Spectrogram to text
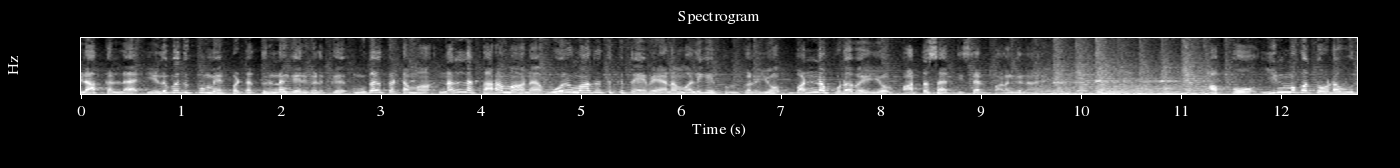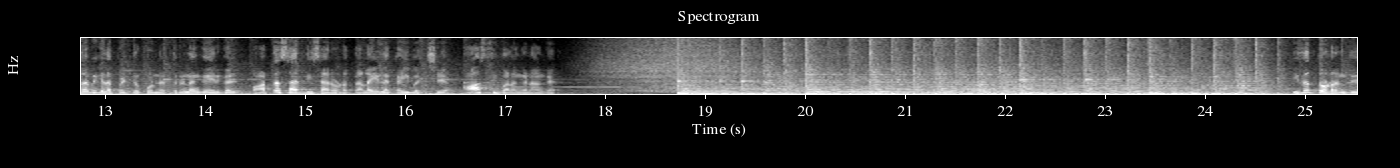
விழாக்கள்ல எழுபதுக்கும் மேற்பட்ட திருநங்கையர்களுக்கு முதல் கட்டமா நல்ல தரமான ஒரு மாதத்துக்கு தேவையான மளிகை பொருட்களையும் வண்ண புடவையும் பார்த்தசாரதி சார் வழங்கினாரு. அப்போ இன்முகத்தோட உதவிகளை பெற்றுக்கொண்ட திருநங்கையர்கள் பார்த்தசாரதி சாரோட தலையில கை வச்சு ஆசி வழங்கினாங்க. இதை தொடர்ந்து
